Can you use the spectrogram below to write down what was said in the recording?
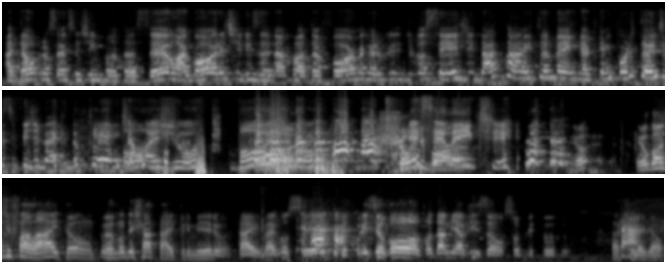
Até o processo de implantação, agora utilizando a plataforma, quero ouvir de você de Datai também, né? Porque é importante esse feedback do cliente. Boa, Ju. Boa, Ju. Show Excelente. de bola. Eu, eu gosto de falar, então eu vou deixar a Thay primeiro. Thay, vai você. depois eu vou, vou dar minha visão sobre tudo. Acho tá. legal.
